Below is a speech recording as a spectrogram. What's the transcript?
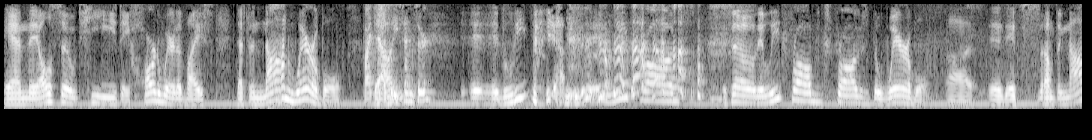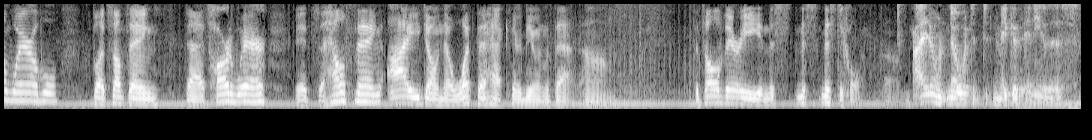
And they also teased a hardware device that's a non wearable Vitality sensor. It, it leap yeah it leapfrogs so they leapfrogged frogs the wearable uh, it, it's something non-wearable but something that's hardware it's a health thing i don't know what the heck they're doing with that um, it's all very mis- mis- mystical I don't know what to t- make of any of this.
